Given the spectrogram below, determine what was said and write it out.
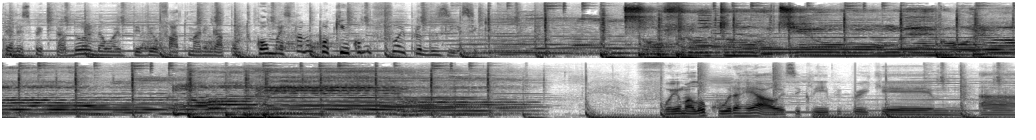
telespectador da Web TV, o fatomaringá.com, mas fala um pouquinho como foi produzir esse clipe. Sou fruto de um mergulho Foi uma loucura real esse clipe, porque hum, a,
